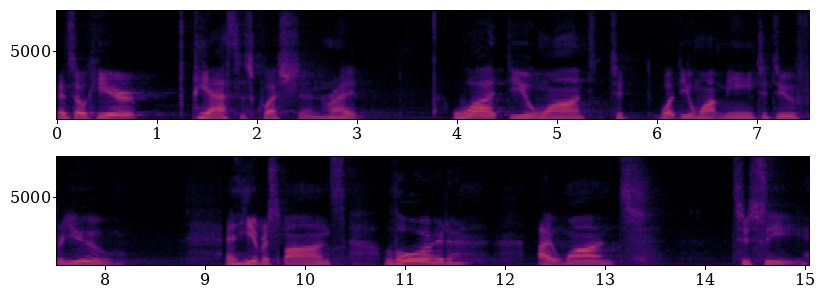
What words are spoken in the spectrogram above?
And so here, he asks this question, right? What do you want to what do you want me to do for you? And he responds, Lord, I want to see.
